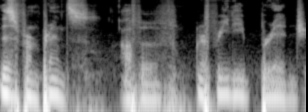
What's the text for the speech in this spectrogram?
This is from Prince off of Graffiti Bridge.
